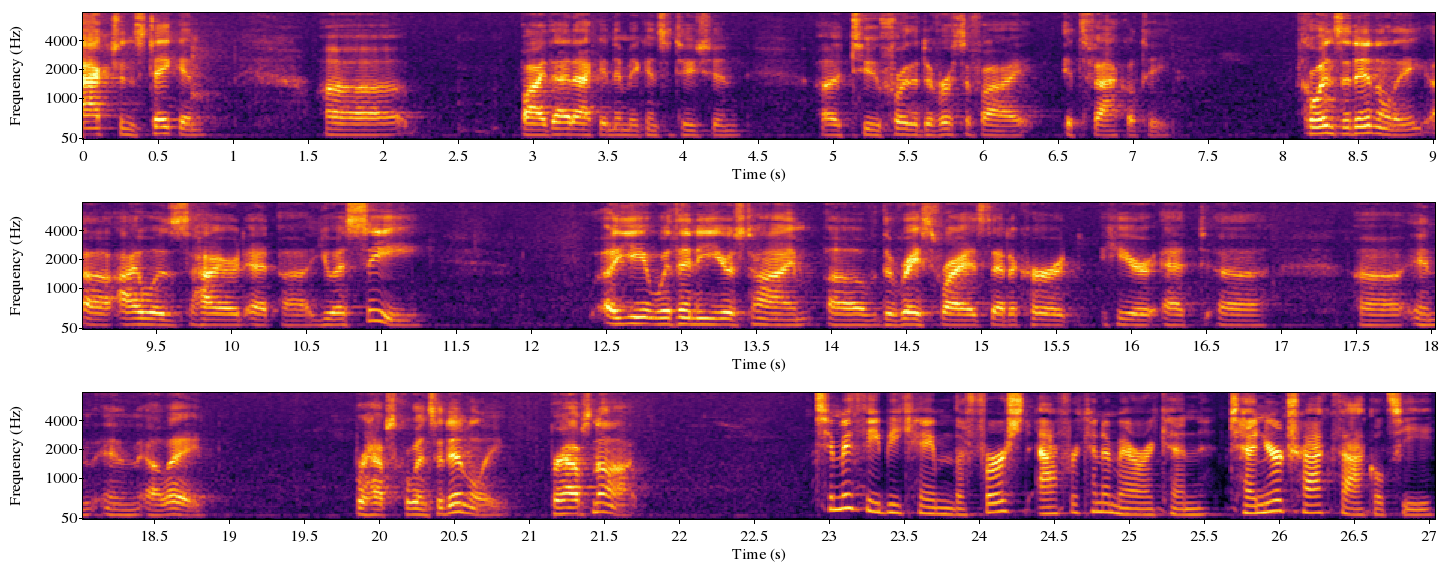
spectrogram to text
actions taken uh, by that academic institution uh, to further diversify its faculty. Coincidentally, uh, I was hired at USC a year within a year's time of the race riots that occurred here at uh, uh, in in LA. Perhaps coincidentally, perhaps not. Timothy became the first African American tenure track faculty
